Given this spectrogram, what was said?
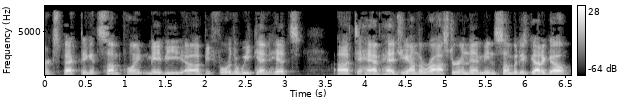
We're expecting at some point, maybe uh, before the weekend hits, uh, to have Hedgie on the roster, and that means somebody's got to go.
